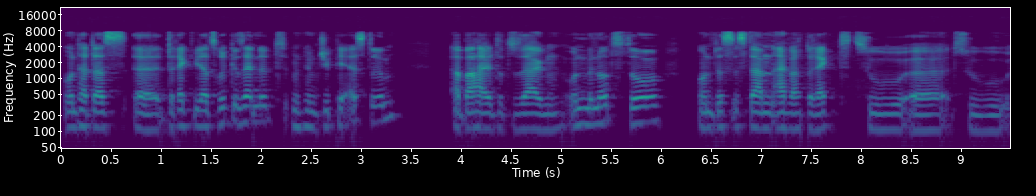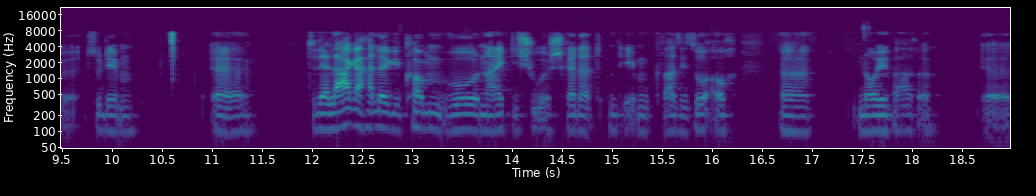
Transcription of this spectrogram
und hat das äh, direkt wieder zurückgesendet mit einem GPS drin, aber halt sozusagen unbenutzt so. Und das ist dann einfach direkt zu, äh, zu, äh, zu dem äh, zu der Lagerhalle gekommen, wo Nike die Schuhe schreddert und eben quasi so auch äh, Neuware äh,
